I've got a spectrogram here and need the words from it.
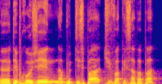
euh, tes projets n'aboutissent pas, tu vois que ça va pas,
